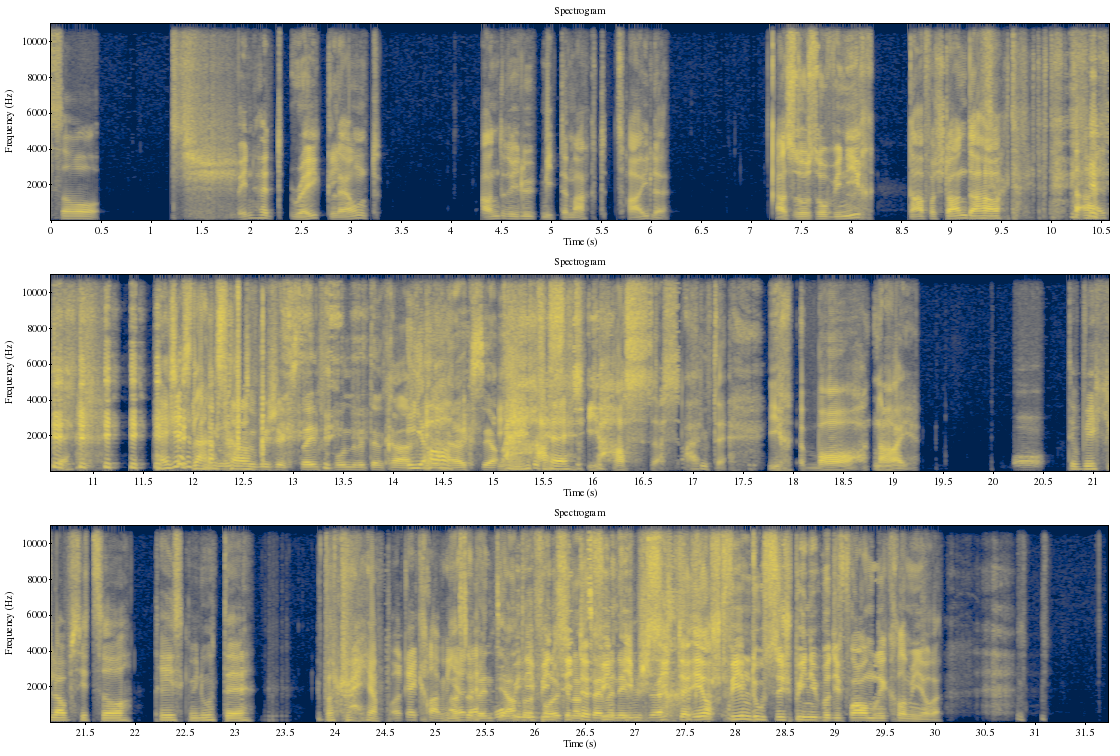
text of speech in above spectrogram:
So, Wann hat Ray gelernt, andere Leute mit der Macht zu heilen? Also, so wie ich da verstanden habe. Sag da wieder der Alte. Hast du es Du, du langsam? bist extrem verbunden mit dem Charakter. Ja. ich merk's ja. Ich hasse, ich hasse das, Alter. Ich, boah, nein. Du bist, glaube ich, seit so 30 Minuten über am reklamieren. Also wenn die Oh, anderen ich bin Folgen noch zusammennimmst. ich, seit der erste Film draussen ist, bin ich über die Frau am reklamieren.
